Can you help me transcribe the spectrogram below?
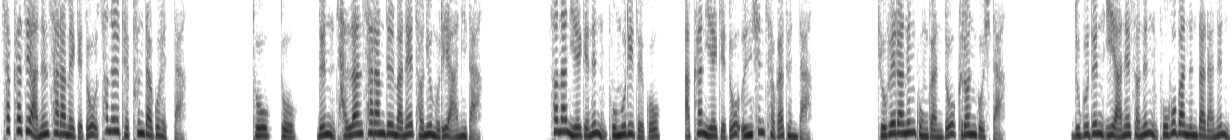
착하지 않은 사람에게도 선을 베푼다고 했다. 도, 도는 잘난 사람들만의 전유물이 아니다. 선한 이에게는 보물이 되고 악한 이에게도 은신처가 된다. 교회라는 공간도 그런 곳이다. 누구든 이 안에서는 보호받는다라는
